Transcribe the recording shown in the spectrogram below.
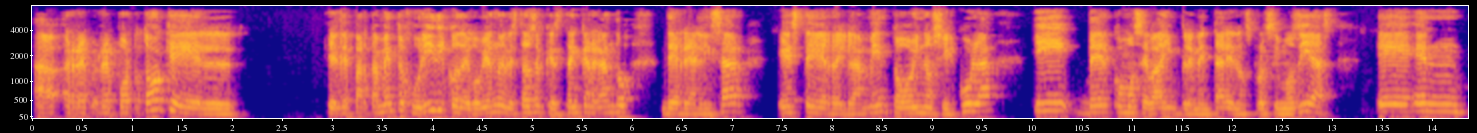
Ah, reportó que el, Departamento Jurídico de Gobierno del Estado es el que está encargando de realizar este reglamento hoy no circula y ver cómo se va a implementar en los próximos días. Eh, en,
